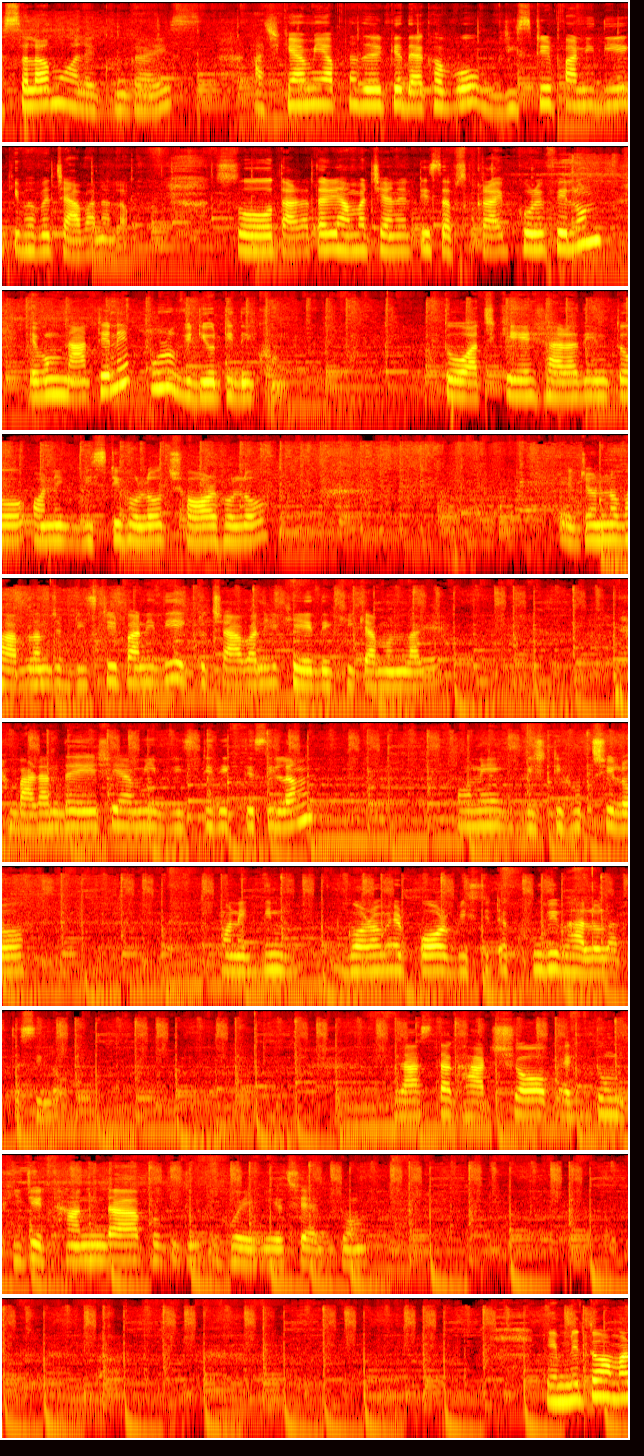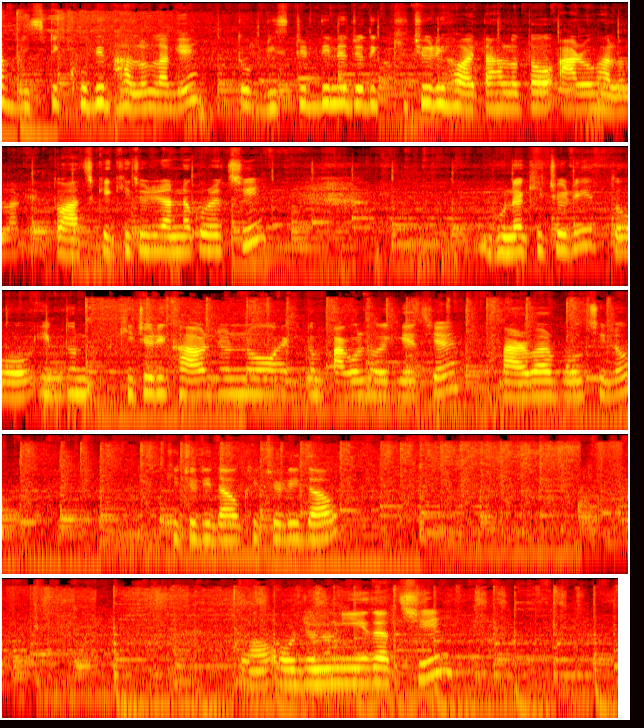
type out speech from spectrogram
আসসালামু আলাইকুম গাইস আজকে আমি আপনাদেরকে দেখাবো বৃষ্টির পানি দিয়ে কীভাবে চা বানালাম। সো তাড়াতাড়ি আমার চ্যানেলটি সাবস্ক্রাইব করে ফেলুন এবং না টেনে পুরো ভিডিওটি দেখুন। তো আজকে সারাদিন তো অনেক বৃষ্টি হলো, ঝড় হলো। এর জন্য ভাবলাম যে বৃষ্টির পানি দিয়ে একটু চা বানিয়ে খেয়ে দেখি কেমন লাগে। বারান্দায় এসে আমি বৃষ্টি দেখতেছিলাম। অনেক বৃষ্টি হচ্ছিল। অনেক দিন গরমের পর বৃষ্টিটা খুবই ভালো লাগতেছিল। রাস্তাঘাট সব একদম ভিজে, ঠান্ডা প্রকৃতি হয়ে গিয়েছে একদম। এমনিতেও আমার বৃষ্টি খুবই ভালো লাগে। তো বৃষ্টির দিনে যদি খিচুড়ি হয় তাহলে তো আরও ভালো লাগে। তো আজকে খিচুড়ি রান্না করেছি। ভুনা খিচুড়ি। তো ইবদুন খিচুড়ি খাওয়ার জন্য একদম পাগল হয়ে গিয়েছে, বারবার বলছিল, খিচুড়ি দাও খিচুড়ি দাও। তো ওর জন্য নিয়ে যাচ্ছি।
